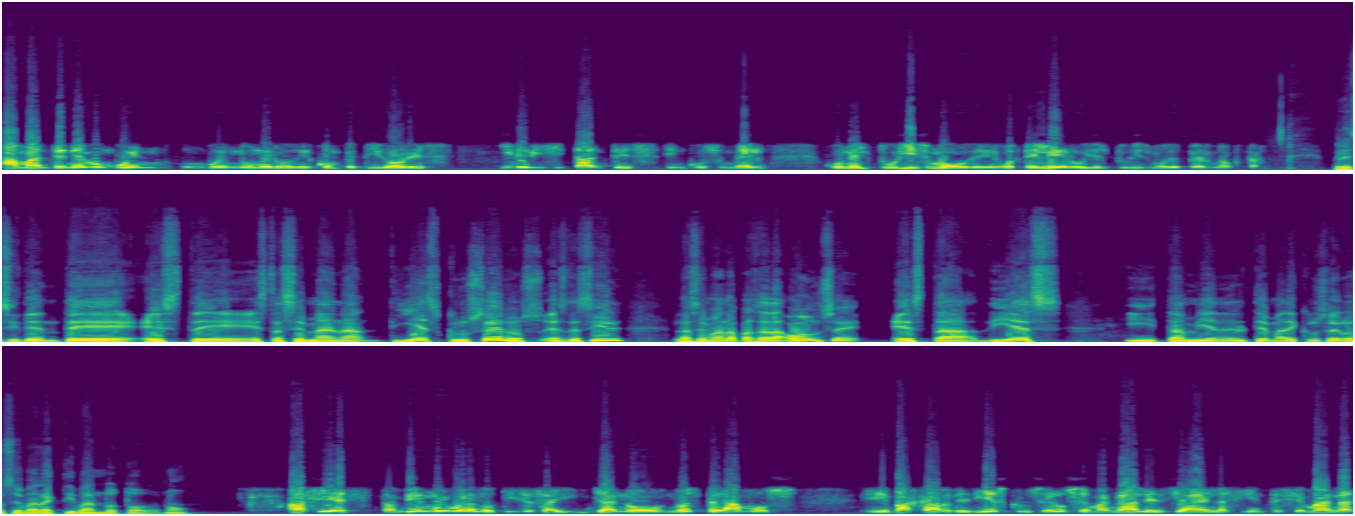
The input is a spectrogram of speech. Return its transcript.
a mantener un buen, un buen número de competidores y de visitantes en Cozumel con el turismo de hotelero y el turismo de pernocta. Presidente, este esta semana 10 cruceros, es decir, la semana pasada 11, esta 10 y también el tema de cruceros se va reactivando todo, ¿no? Así es, también muy buenas noticias ahí, ya no no esperamos eh, bajar de 10 cruceros semanales ya en las siguientes semanas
